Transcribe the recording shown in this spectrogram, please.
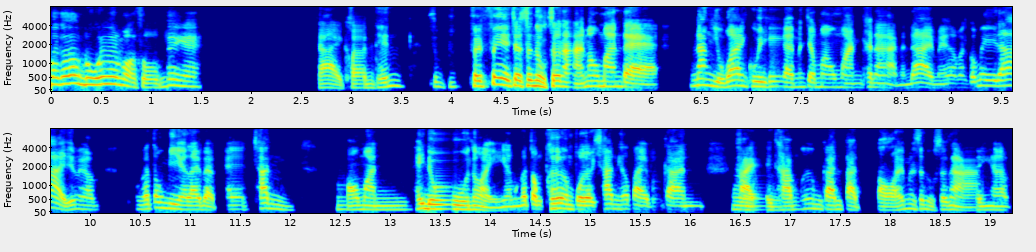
มันก็ต้องดูให้มันเหมาะสมด้วยไงใช่ content เฟเฟ่จะสนุกสนานเมามันแต่นั่งอยู่บ้านคุยกันมันจะเมามันขนาดนั้นได้ไหมมันก็ไม่ได้ใช่ไหมครับมันก็ต้องมีอะไรแบบ action เมามันให้ดูหน่อยเงี้ยมันก็ต้องเพิ่ม production เข้าไปเพื่อการถ่ายอืมทำเพิ่มการตัดต่อให้มันสนุกสนานอะไรเงี้ยครับ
